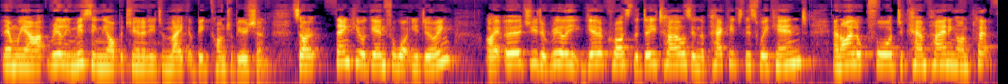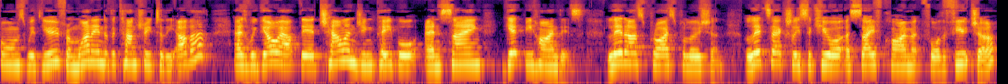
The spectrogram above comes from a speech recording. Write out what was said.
then we are really missing the opportunity to make a big contribution. So thank you again for what you're doing. I urge you to really get across the details in the package this weekend, and I look forward to campaigning on platforms with you from one end of the country to the other as we go out there challenging people and saying, get behind this. Let us price pollution. Let's actually secure a safe climate for the future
